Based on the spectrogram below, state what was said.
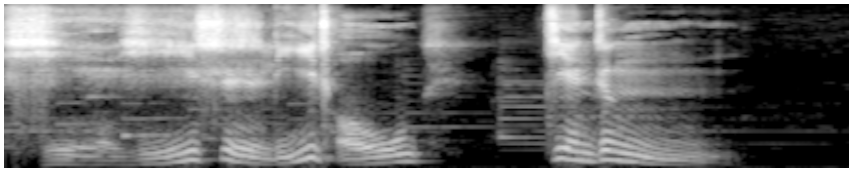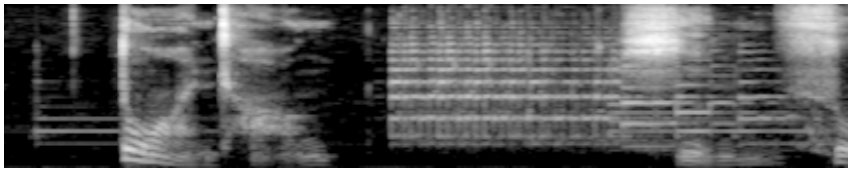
写一世离愁，见证断肠心碎。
